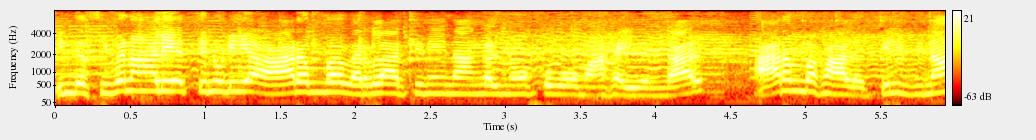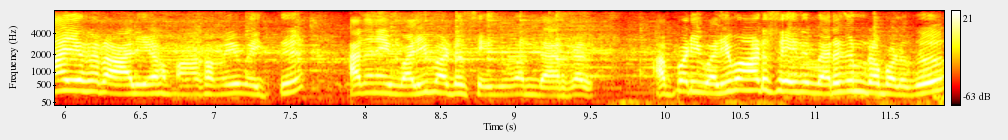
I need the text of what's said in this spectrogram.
இந்த சிவனாலயத்தினுடைய ஆரம்ப வரலாற்றினை நாங்கள் நோக்குவோமாக இருந்தால் ஆரம்ப காலத்தில் விநாயகர் ஆலயமாகவே வைத்து அதனை வழிபாடு செய்து வந்தார்கள். அப்படி வழிபாடு செய்து வருகின்ற பொழுது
